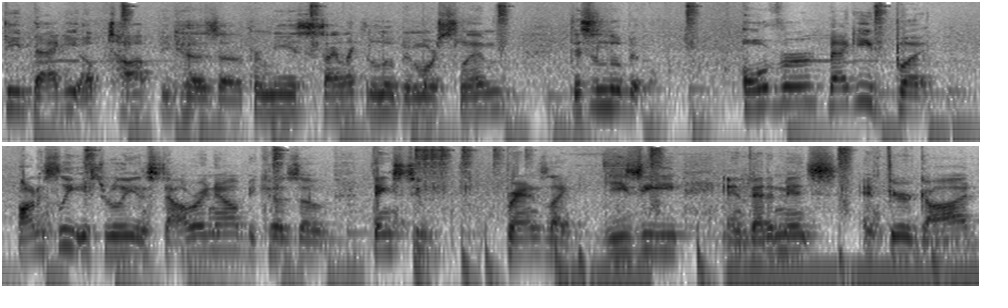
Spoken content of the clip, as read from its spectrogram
the baggy up top because uh, for me, it's I like it a little bit more slim. This is a little bit over baggy, but honestly, it's really in style right now because of thanks to brands like Yeezy and Vetements and Fear God,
